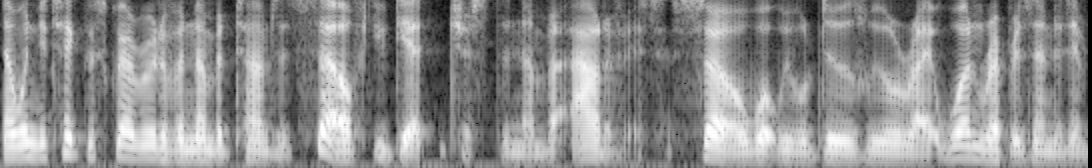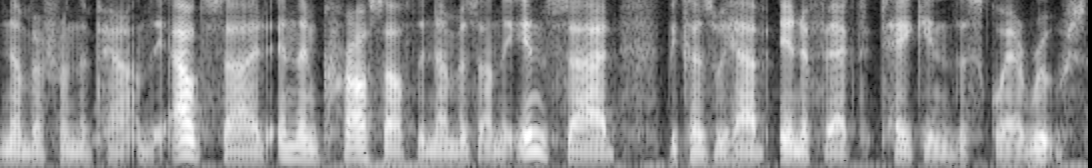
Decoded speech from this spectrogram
Now, when you take the square root of a number times itself, you get just the number out of it. So, what we will do is we will write one representative number from the pair on the outside, and then cross off the numbers on the inside, because we have, in effect, taken the square root.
